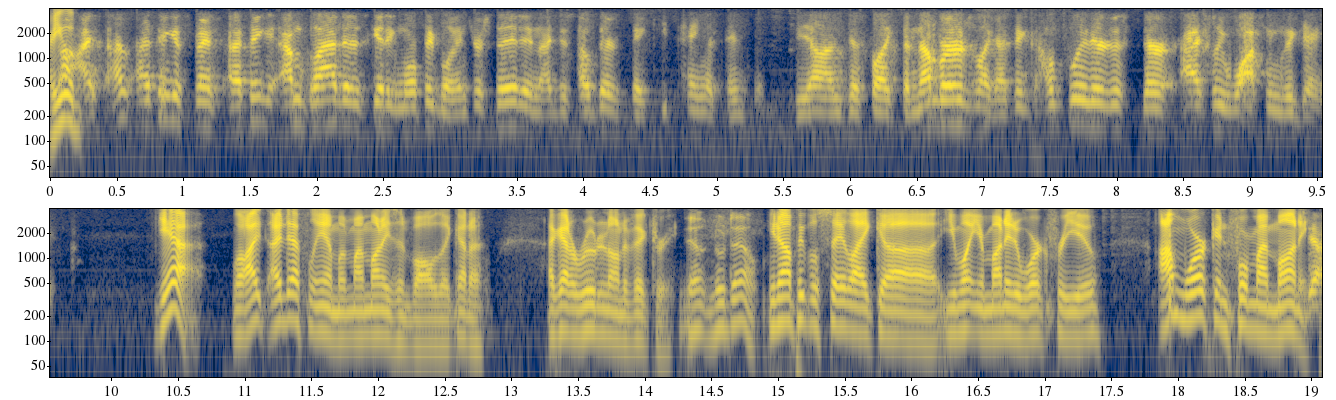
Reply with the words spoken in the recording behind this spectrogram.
Are you? No, A, I, I, I think it's been. I think I'm glad that it's getting more people interested, and I just hope they're, they keep paying attention beyond just like the numbers. Like I think hopefully they're just they're actually watching the game. yeah. Well, I, I definitely am. When my money's involved, I gotta I gotta root it on a victory. Yeah, no doubt. You know how people say like uh, you want your money to work for you? I'm working for my money. Yeah.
